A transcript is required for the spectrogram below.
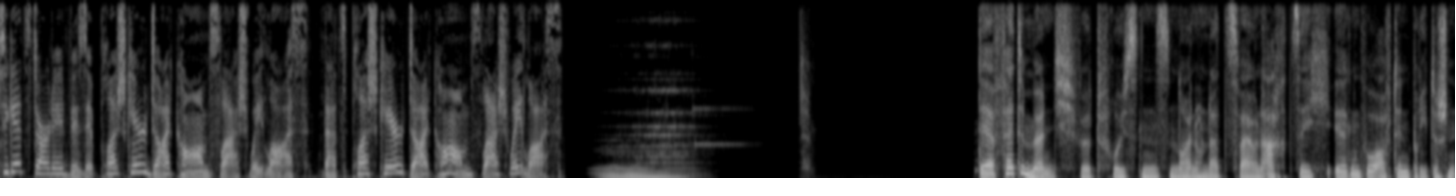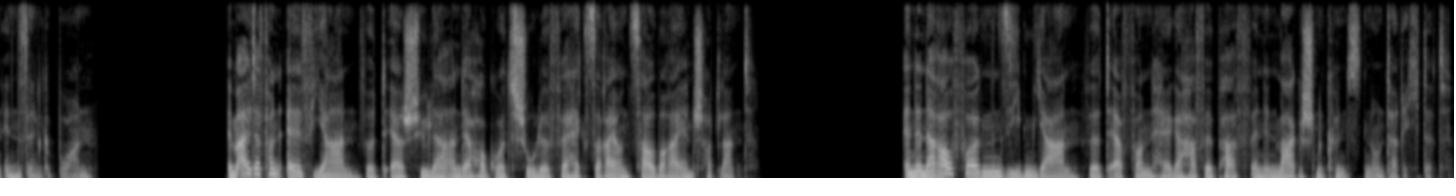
To get started, visit plushcare.com slash weight loss. That's plushcare.com slash weight loss. Der fette Mönch wird frühestens 982 irgendwo auf den britischen Inseln geboren. Im Alter von elf Jahren wird er Schüler an der Hogwarts-Schule für Hexerei und Zauberei in Schottland. In den darauffolgenden sieben Jahren wird er von Helga Hufflepuff in den magischen Künsten unterrichtet.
